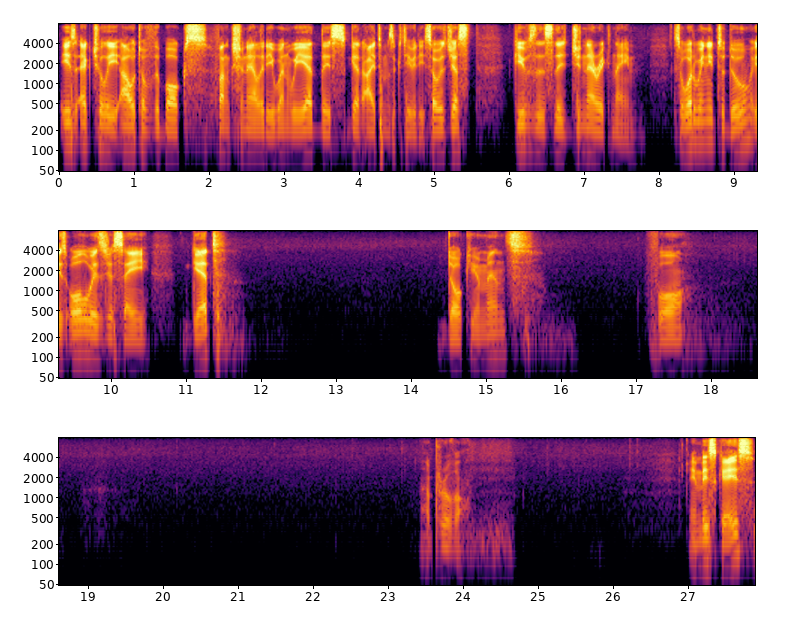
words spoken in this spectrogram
is actually out of the box functionality when we add this get items activity. So it just gives us the generic name. So what we need to do is always just say get documents for approval. In this case,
